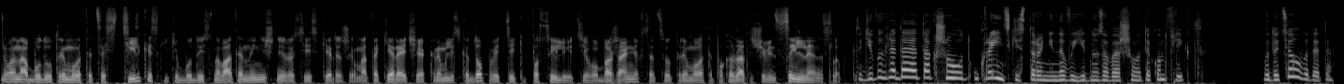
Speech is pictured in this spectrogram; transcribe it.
Вона буде утримувати це стільки, скільки буде існувати нинішній російський режим. А такі речі, як кремлівська доповідь, тільки посилюють його бажання все це утримувати, показати, що він сильний, а не слабкий. Тоді виглядає так, що українській стороні невигідно завершувати конфлікт. Ви до цього ведете?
